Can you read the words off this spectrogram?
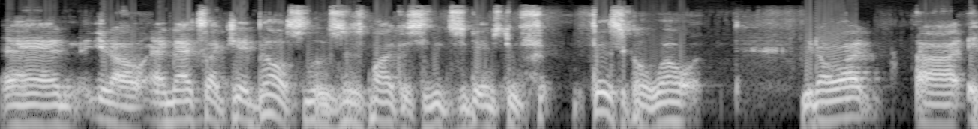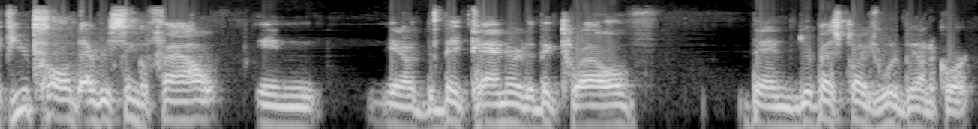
And, you know, and that's like Jay Bilas loses his mind because he thinks the game's too f- physical. Well, you know what? Uh, if you called every single foul in you know, the Big Ten or the Big Twelve, then your best players wouldn't be on the court.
